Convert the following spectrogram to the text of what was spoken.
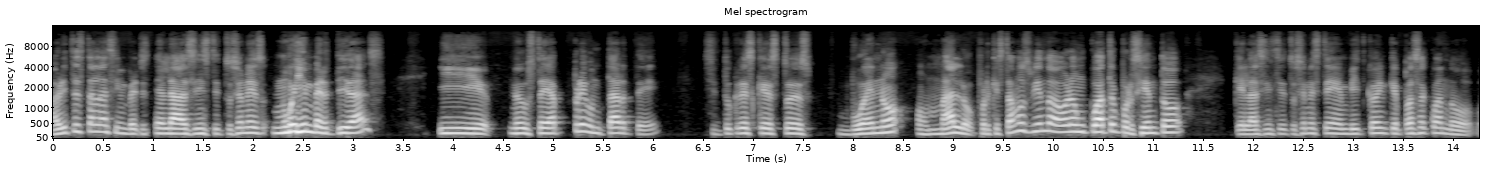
Ahorita están las, las instituciones muy invertidas y me gustaría preguntarte si tú crees que esto es bueno o malo, porque estamos viendo ahora un 4% que las instituciones tienen Bitcoin. ¿Qué pasa cuando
